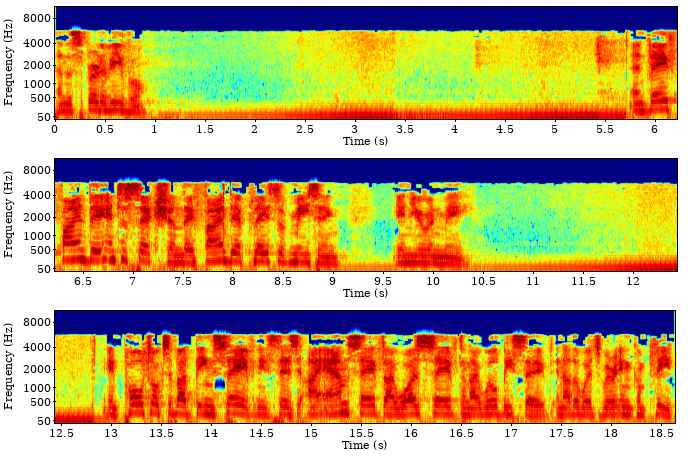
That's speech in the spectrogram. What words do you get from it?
and the Spirit of evil. And they find their intersection, they find their place of meeting in you and me. And Paul talks about being saved, and he says, I am saved, I was saved, and I will be saved. In other words, we're incomplete.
